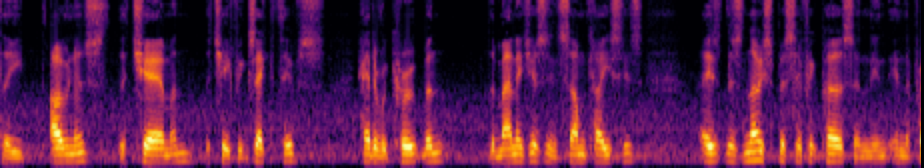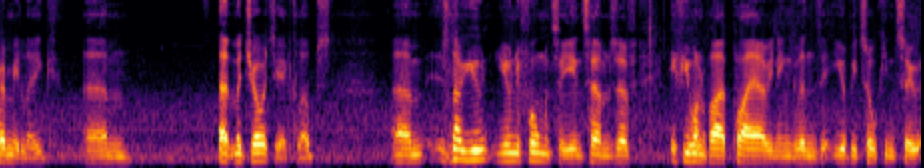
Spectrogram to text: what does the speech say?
the owners, the chairman, the chief executives, head of recruitment, the managers in some cases. There's no specific person in, in the Premier League um, at majority of clubs. Um, there's no un- uniformity in terms of if you want to buy a player in England, you'll be talking to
